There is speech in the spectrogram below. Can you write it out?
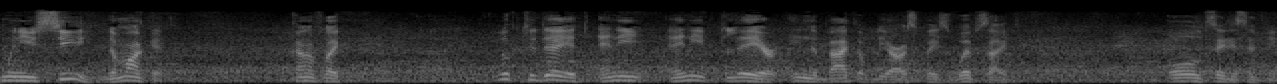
when you see the market, kind of like look today at any any player in the back of the RSpace website, all say the same thing.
